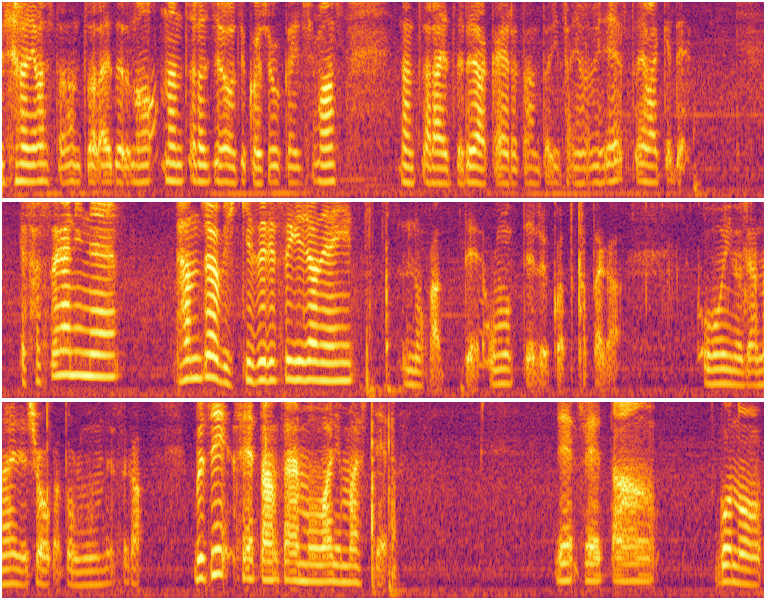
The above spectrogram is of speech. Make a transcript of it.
始まりました。なんちゃらアイドルのなんちゃらジオを自己紹介します。なんちゃらアイドル赤色担当にさゆまみです。というわけで、さすがにね、誕生日引きずりすぎじゃね？えのかって思ってる方が多いのではないでしょうかと思うんですが、無事生誕祭も終わりまして、で、生誕後の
